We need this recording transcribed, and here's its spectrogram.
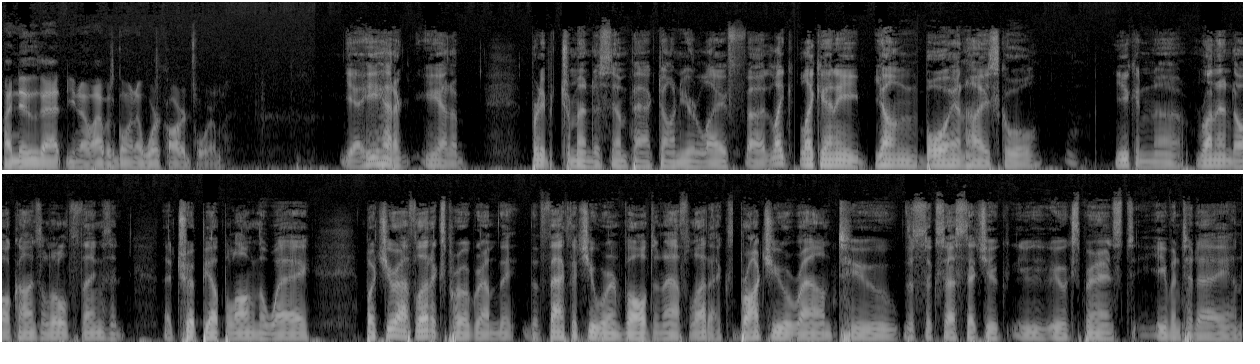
I knew that you know I was going to work hard for him. Yeah, he had a he had a pretty tremendous impact on your life. Uh, like like any young boy in high school, you can uh, run into all kinds of little things that that trip you up along the way. But your athletics program, the, the fact that you were involved in athletics, brought you around to the success that you, you, you experienced even today. And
